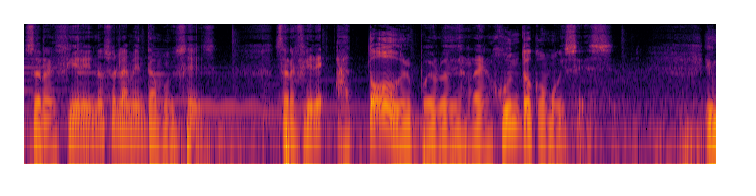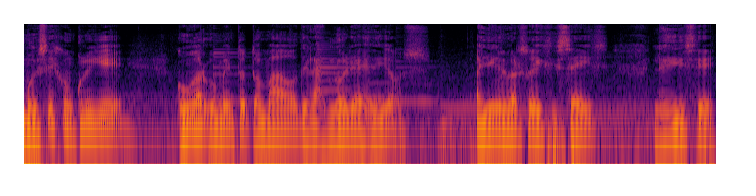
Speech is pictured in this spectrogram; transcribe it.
se refiere no solamente a Moisés, se refiere a todo el pueblo de Israel junto con Moisés. Y Moisés concluye con un argumento tomado de la gloria de Dios. Allí en el verso 16 le dice,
